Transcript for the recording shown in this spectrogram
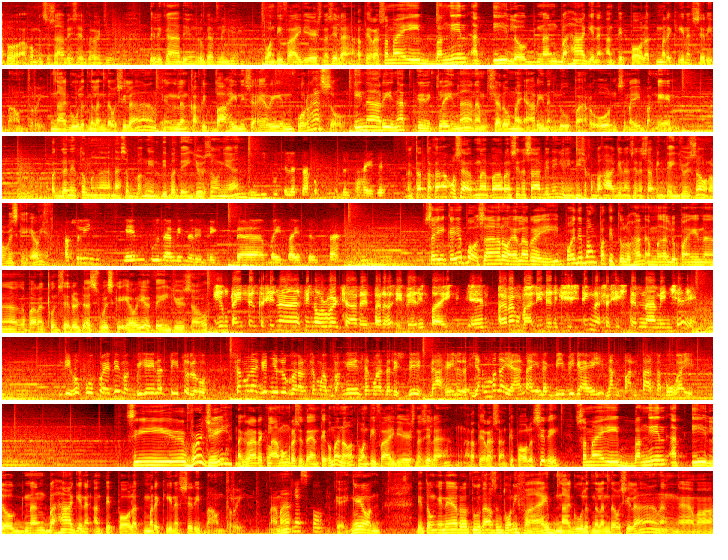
ako, ako magsasabi sa Virgin, delikado yung lugar ninyo. eh. 25 years na sila nakatira sa may bangin at ilog ng bahagi ng Antipolo at Marikina City boundary. Nagulat na lang daw sila, yung lang kapitbahay ni si Irene Poraso. Inari na at kiniklaim na na siya daw may-ari ng lupa roon sa may bangin. Pag ganito mga nasa bangin, di ba danger zone yan? Hindi po sila sakop dun sa high risk. Nagtataka ako, sir, na parang sinasabi ninyo, hindi siya kabahagi ng sinasabing danger zone or risky area. Actually, ngayon po namin narinig na may titles na. Sa kayo po, sa ano, LRA, pwede bang patituluhan ang mga lupain na parang considered as risky area, danger zone? Yung title kasi na sinorward sa akin para i-verify, and parang valid and existing, nasa system namin siya eh. Hindi ho po pwede magbigay ng titulo sa mga ganyan lugar, sa mga bangin, sa mga dalisdis dahil yung mga yan ay nagbibigay ng panta sa buhay. Si Virgie, nagrareklamong residente umano, 25 years na sila, nakatira sa Antipolo City, sa may bangin at ilog ng bahagi ng Antipolo at Marikina City boundary. Tama? Yes po. Okay. Ngayon, nitong Enero 2025, nagulat na lang daw sila ng mga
